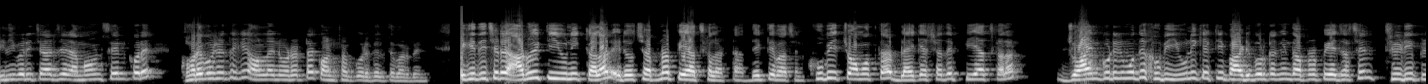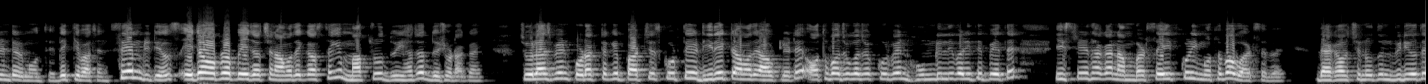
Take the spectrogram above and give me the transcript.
ডেলিভারি চার্জের অ্যামাউন্ট সেন্ড করে ঘরে বসে থেকে অনলাইন অর্ডারটা কনফার্ম করে ফেলতে পারবেন। দেখিয়ে দিচ্ছে এটা আরও একটি ইউনিক কালার এটা হচ্ছে আপনার পেঁয়াজ কালারটা দেখতে পাচ্ছেন, খুবই চমৎকার ব্ল্যাক এর সাথে পেঁয়াজ কালার জয়েন্ট কোটির মধ্যে খুবই ইউনিক একটি পার্টি বোরকা কিন্তু আপনারা পেয়ে যাচ্ছেন থ্রি প্রিন্টের মধ্যে। দেখতে পাচ্ছেন সেম ডিটেলস এটাও আপনারা পেয়ে যাচ্ছেন আমাদের কাছ থেকে মাত্র দুই টাকায়। চলে আসবেন প্রোডাক্টটাকে পারচেস করতে ডিরেক্ট আমাদের আউটলেটে অথবা যোগাযোগ করবেন হোম ডেলিভারিতে পেতে স্ক্রিনে থাকা নাম্বার সেভ করি অথবা হোয়াটসঅ্যাপে দেখা হচ্ছে নতুন ভিডিওতে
